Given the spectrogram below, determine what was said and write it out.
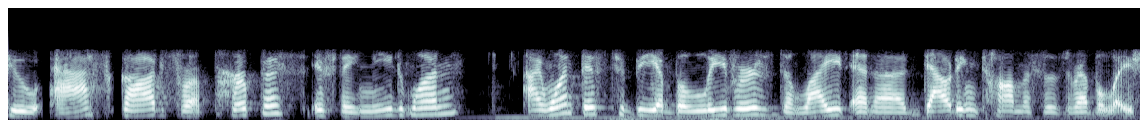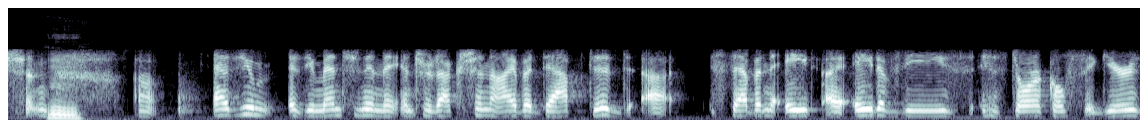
to ask God for a purpose if they need one. I want this to be a believer's delight and a doubting Thomas's revelation. Mm. Uh, as you as you mentioned in the introduction, I've adapted uh, seven, eight, uh, eight of these historical figures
